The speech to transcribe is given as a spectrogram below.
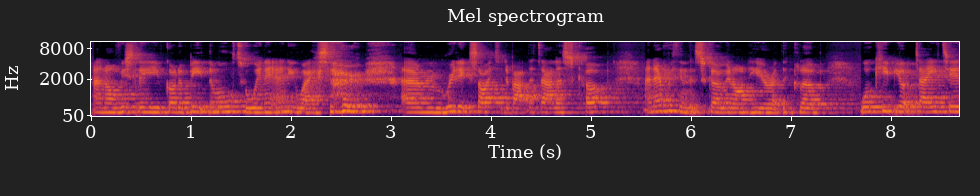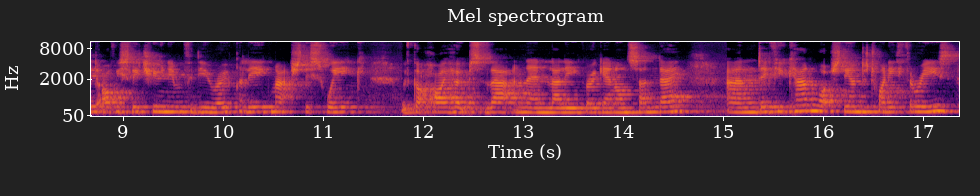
And obviously, you've got to beat them all to win it anyway. So um, really excited about the Dallas Cup and everything that's going on here at the club. We'll keep you updated. Obviously, tune in for the Europa League match this week. We've got high hopes for that, and then La Liga again on Sunday. And if you can watch the under 23s,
